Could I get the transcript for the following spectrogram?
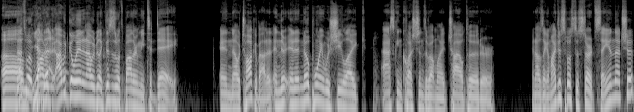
um, That's what yeah, bothered that- me. I would go in and I would be like, "This is what's bothering me today," and I would talk about it. And there, and at no point was she like asking questions about my childhood or. And I was like, "Am I just supposed to start saying that shit?"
